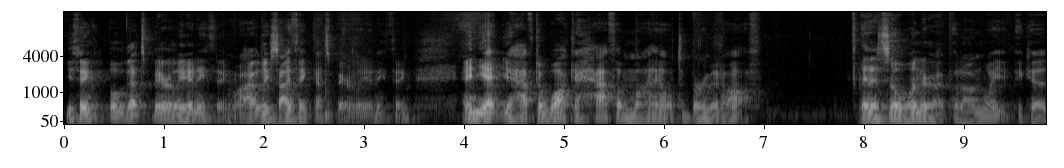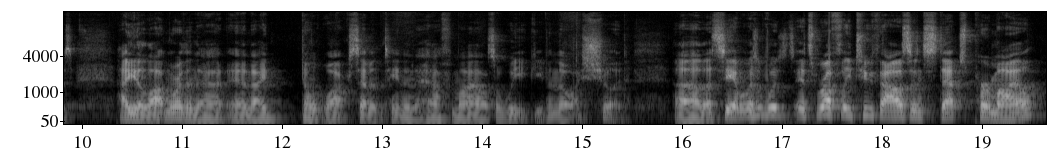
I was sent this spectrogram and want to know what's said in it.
You think, oh, that's barely anything. Well, at least I think that's barely anything. And yet you have to walk a half a mile to burn it off. And it's no wonder I put on weight because I eat a lot more than that and I don't walk 17 and a half miles a week, even though I should. Uh, let's see, it was, was, it's roughly 2,000 steps per mile.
